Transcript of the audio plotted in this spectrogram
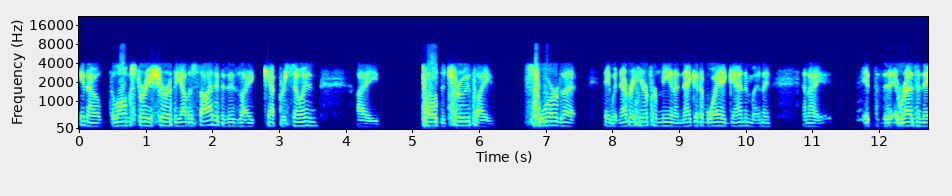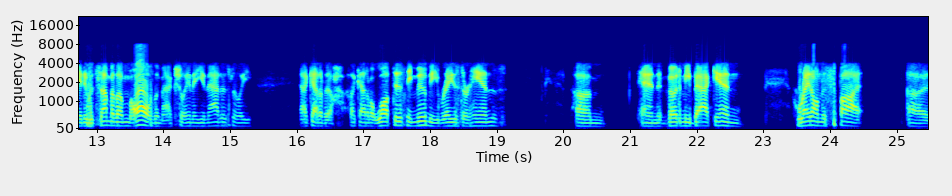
you know, the long story short, the other side of it is I kept pursuing. I told the truth. I swore that they would never hear from me in a negative way again. And, I, and I, it, it resonated with some of them, all of them actually, and they unanimously, like out of a, like out of a Walt Disney movie, raised their hands um, and voted me back in right on the spot uh,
